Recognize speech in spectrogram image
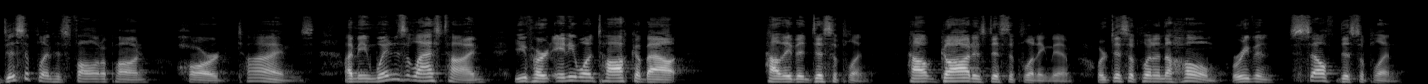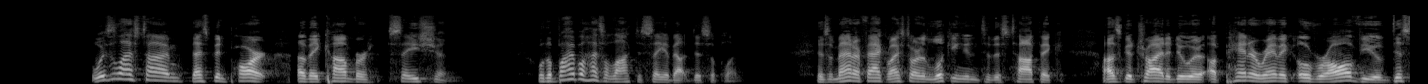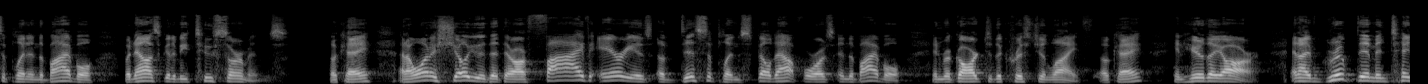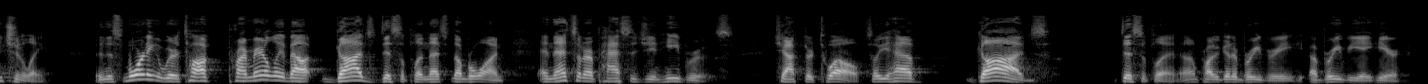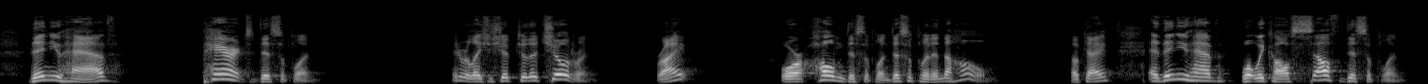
discipline has fallen upon hard times. I mean, when is the last time you've heard anyone talk about how they've been disciplined, how God is disciplining them, or discipline in the home, or even self-discipline? When's the last time that's been part of a conversation? Well, the Bible has a lot to say about discipline. As a matter of fact, when I started looking into this topic, I was going to try to do a, a panoramic overall view of discipline in the Bible, but now it's going to be two sermons. Okay? And I want to show you that there are five areas of discipline spelled out for us in the Bible in regard to the Christian life. Okay? And here they are. And I've grouped them intentionally. And this morning we're going to talk primarily about God's discipline. That's number one. And that's in our passage in Hebrews chapter 12. So you have God's discipline. I'm probably going to abbreviate, here. Then you have parents' discipline in relationship to the children, right? Or home discipline, discipline in the home. Okay? And then you have what we call self-discipline.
